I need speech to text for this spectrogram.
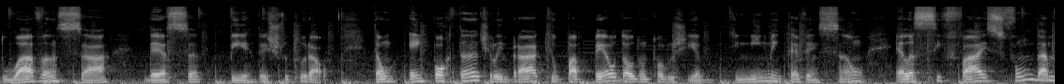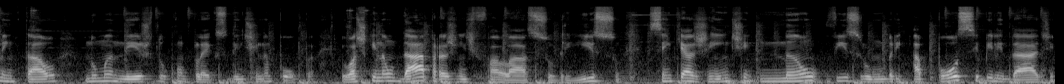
do avançar dessa perda estrutural. Então, é importante lembrar que o papel da odontologia de mínima intervenção, ela se faz fundamental no manejo do complexo dentina-polpa. Eu acho que não dá para a gente falar sobre isso sem que a gente não vislumbre a possibilidade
